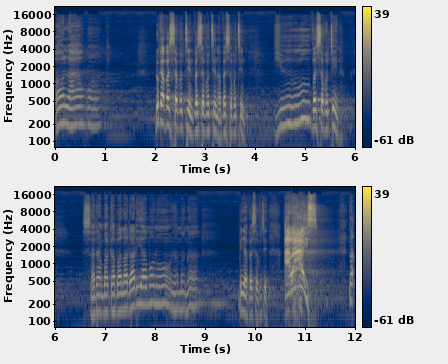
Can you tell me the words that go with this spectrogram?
All I want. Look at verse 17. Verse 17. Verse 17. You, verse 17. verse 17. Arise. Now,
